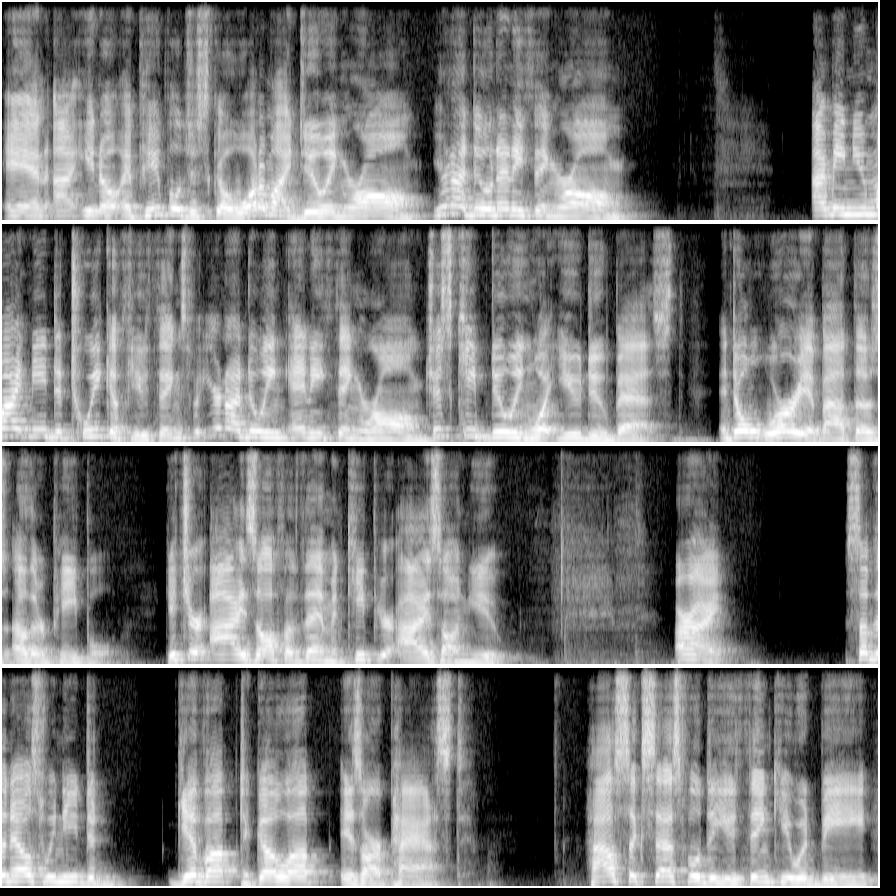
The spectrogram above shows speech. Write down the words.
and i you know and people just go what am i doing wrong you're not doing anything wrong I mean, you might need to tweak a few things, but you're not doing anything wrong. Just keep doing what you do best and don't worry about those other people. Get your eyes off of them and keep your eyes on you. All right. Something else we need to give up to go up is our past. How successful do you think you would be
